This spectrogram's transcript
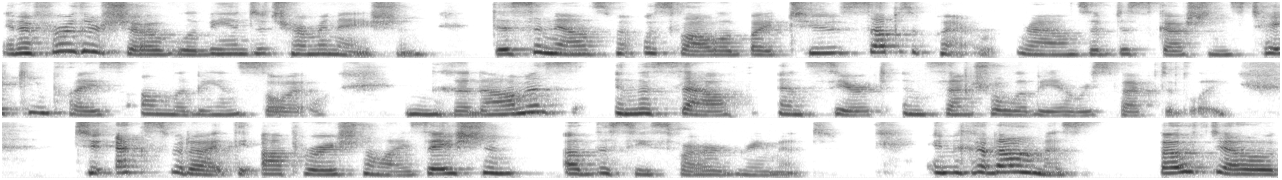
In a further show of Libyan determination, this announcement was followed by two subsequent rounds of discussions taking place on Libyan soil, in Ghadames in the south and Sirte in central Libya, respectively, to expedite the operationalization of the ceasefire agreement. In Ghadames, both de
